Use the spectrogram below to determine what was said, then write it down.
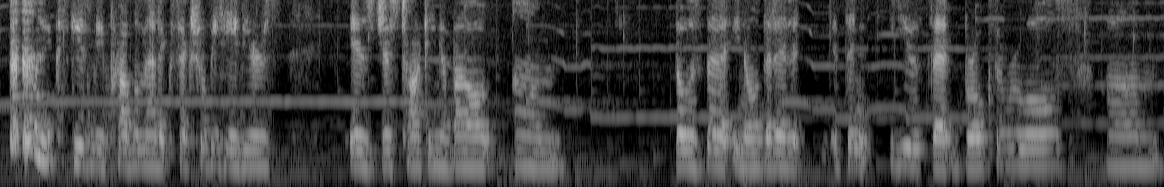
excuse me problematic sexual behaviors is just talking about um, those that you know that it it's in youth that broke the rules um,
